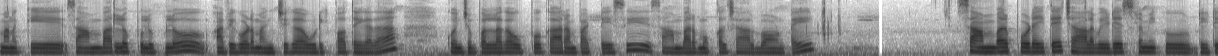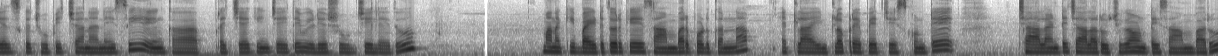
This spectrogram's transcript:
మనకి సాంబార్లో పులుపులో అవి కూడా మంచిగా ఉడికిపోతాయి కదా. కొంచెం పుల్లగా ఉప్పు కారం పట్టేసి సాంబార్ ముక్కలు చాలా బాగుంటాయి. సాంబార్ పొడి అయితే చాలా వీడియోస్లో మీకు డీటెయిల్స్గా చూపించాను అనేసి ఇంకా ప్రత్యేకించి అయితే వీడియో షూట్ చేయలేదు. మనకి బయట దొరికే సాంబార్ పొడి కన్నా ఇట్లా ఇంట్లో ప్రిపేర్ చేసుకుంటే చాలా అంటే చాలా రుచిగా ఉంటాయి సాంబారు.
